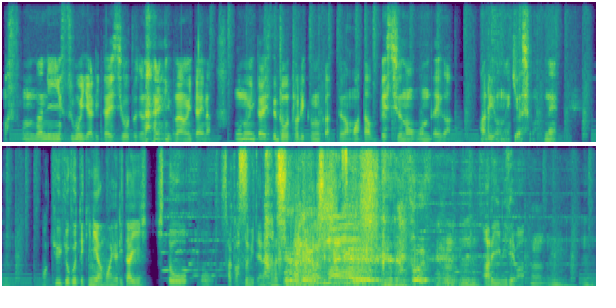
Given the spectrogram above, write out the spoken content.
まあ、そんなにすごいやりたい仕事じゃないよな、みたいなものに対してどう取り組むかっていうのはまた別種の問題があるような気がしますね。うんまあ、究極的にはまあやりたい人を探すみたいな話になるかもしれないですけど、そうですね。うんうん、ある意味では。うんうんうん、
